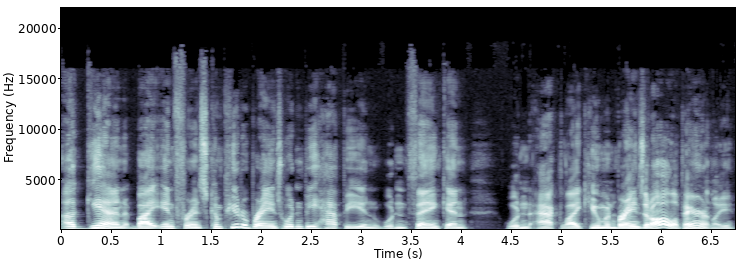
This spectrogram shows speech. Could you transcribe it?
again, by inference, computer brains wouldn't be happy and wouldn't think and wouldn't act like human brains at all, apparently.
